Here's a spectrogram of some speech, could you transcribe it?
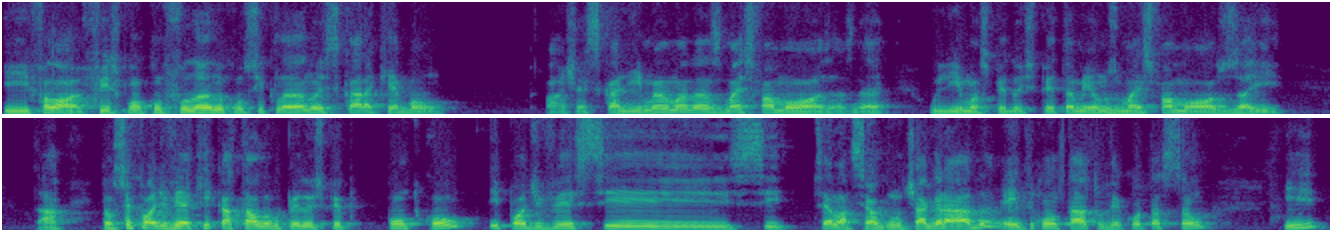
E falou, ó, fiz com, com fulano, com ciclano, esse cara aqui é bom. A Jéssica Lima é uma das mais famosas, né? O Limas P2P também é um dos mais famosos aí, tá? Então você pode ver aqui catálogo p2p.com e pode ver se, se, sei lá, se algum te agrada, entre em contato, vê cotação e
